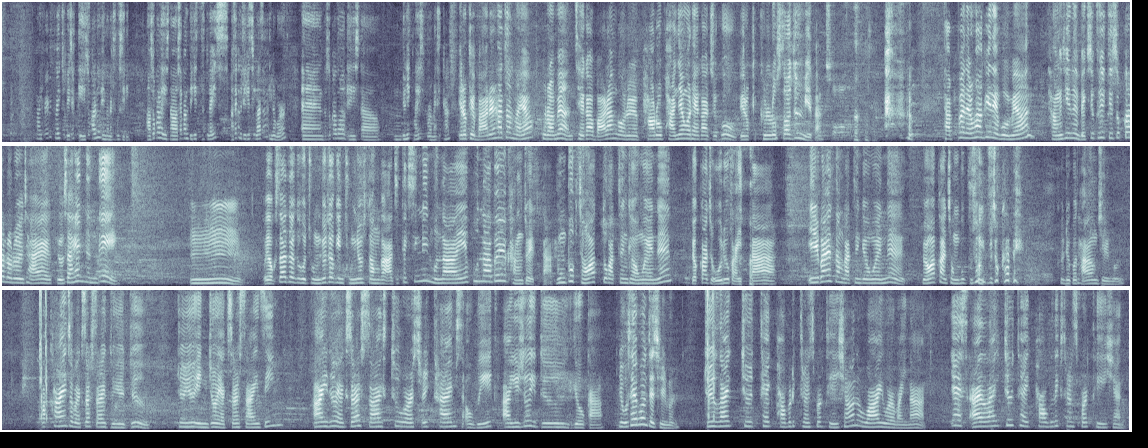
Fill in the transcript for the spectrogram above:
My favorite place to visit is Zocalo in Mexico City. Uh, Zocalo is the second biggest place, uh, second biggest plaza in the world, and Zocalo is the um, unique place for Mexicans. 이렇게 말을 하잖아요. 그러면 제가 말한 거를 바로 반영을 해가지고 이렇게 글로 써줍니다. 답변을 확인해 보면 당신은 멕시코시티 소카로를 잘 묘사했는데, 음, 역사적이고 종교적인 중요성과 아즈텍 식민 문화의 혼합을 강조했다. 문법 정확도 같은 경우에는 몇 가지 오류가 있다. 일관성 같은 경우에는 명확한 정보 구성이 부족하대. 그리고 다음 질문. What kinds of exercise do you do? Do you enjoy exercising? I do exercise two or three times a week. I usually do yoga. 그리고 세 번째 질문. Do you like to take public transportation? Why or why not? Yes, I like to take public transportation.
